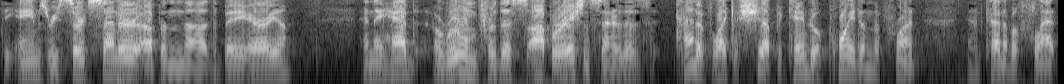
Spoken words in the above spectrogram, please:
the Ames Research Center up in the, the Bay Area. And they had a room for this operations center that was kind of like a ship. It came to a point in the front and kind of a flat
